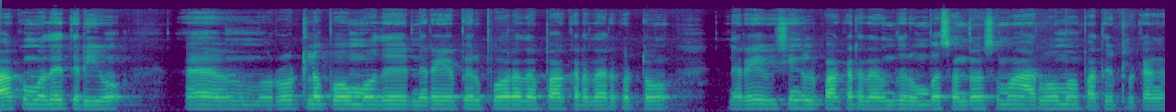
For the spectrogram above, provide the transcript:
பார்க்கும்போதே தெரியும். ரோட்டில் போகும்போது நிறைய பேர் போகிறத பார்க்குறதா இருக்கட்டும் நிறைய விஷயங்கள் பார்க்குறத வந்து ரொம்ப சந்தோஷமாக ஆர்வமாக பார்த்துட்டு இருக்காங்க.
